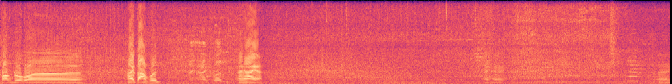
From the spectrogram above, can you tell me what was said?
Khoảng độ uh, 28 phân. 22 phân. 22 à? 22 Đấy.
